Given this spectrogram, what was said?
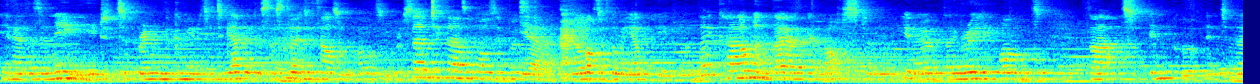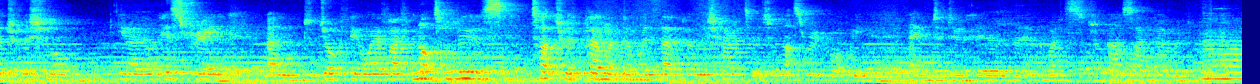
you know, there's a need to bring the community together because there's mm. 30,000 Poles in Bristol. 30,000 Poles in Bristol? Yeah, and a lot of them are young people. And they come and they're a bit lost and, you know, they really want that input into their traditional you know, history and geography and way of life, not to lose touch with Poland and with their Polish heritage, and that's really what we aim to do here in the, in the West, outside Poland.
